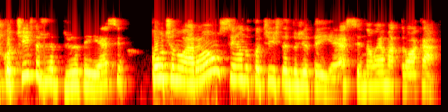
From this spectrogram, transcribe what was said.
cotistas do GTIS continuarão sendo cotistas do GTIS, não é uma troca.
